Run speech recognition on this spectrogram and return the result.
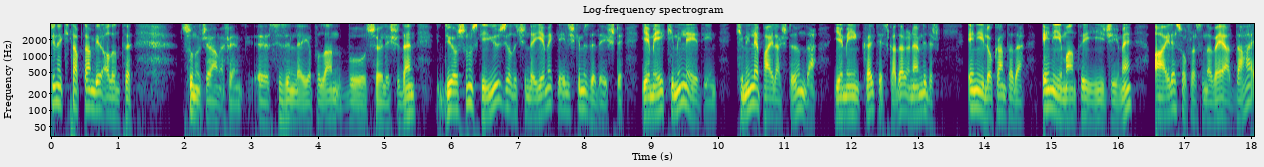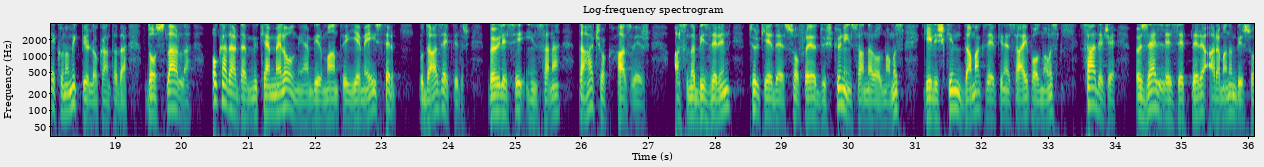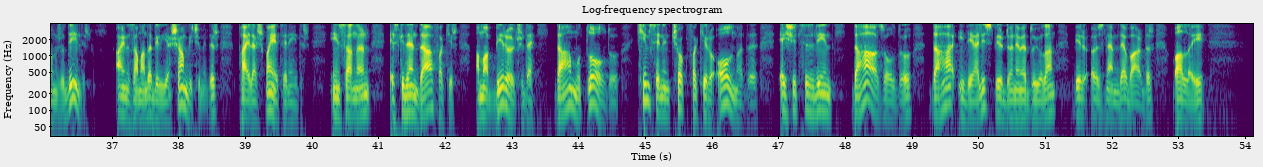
Yine kitaptan bir alıntı sunacağım efendim Ee, sizinle yapılan bu söyleşiden. Diyorsunuz ki 100 yıl içinde yemekle ilişkimiz de değişti. Yemeği kiminle yediğin, kiminle paylaştığın da yemeğin kalitesi kadar önemlidir. En iyi lokantada en iyi mantıyı yiyeceğime aile sofrasında veya daha ekonomik bir lokantada dostlarla o kadar da mükemmel olmayan bir mantıyı yemeyi isterim. Bu daha zevklidir. Böylesi insana daha çok haz verir. Aslında bizlerin Türkiye'de sofraya düşkün insanlar olmamız, gelişkin damak zevkine sahip olmamız sadece özel lezzetleri aramanın bir sonucu değildir. Aynı zamanda bir yaşam biçimidir, paylaşma yeteneğidir. İnsanların eskiden daha fakir ama bir ölçüde daha mutlu olduğu, kimsenin çok fakir olmadığı, eşitsizliğin daha az olduğu, daha idealist bir döneme duyulan bir özlemde vardır. Vallahi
